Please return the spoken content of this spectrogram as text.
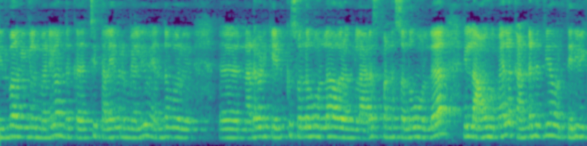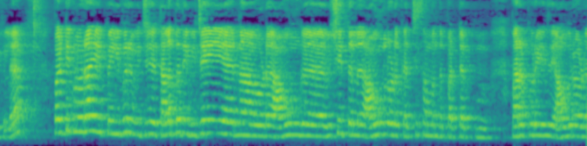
நிர்வாகிகள் மேலேயும் அந்த கட்சி தலைவர் மேலேயும் எந்த ஒரு நடவடிக்கை எடுக்க சொல்லவும் இல்லை அவர் அவங்களை அரெஸ்ட் பண்ண சொல்லவும் இல்லை இல்லை அவங்க மேலே கண்டனத்தையும் அவர் தெரிவிக்கல. பர்டிகுலரா இப்ப இவர் விஜய் தளபதி விஜய் அவங்க விஷயத்துல அவங்களோட கட்சி சம்பந்தப்பட்ட பரப்புரை அவரோட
